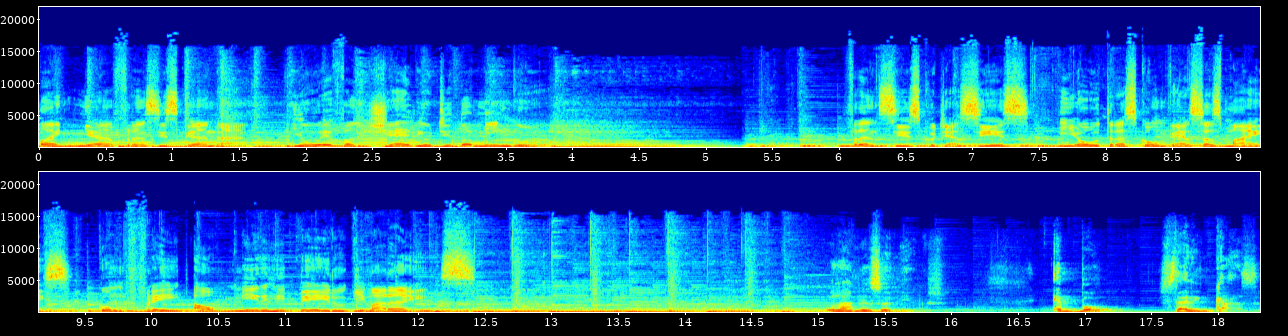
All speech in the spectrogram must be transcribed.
Manhã Franciscana e o Evangelho de Domingo. Francisco de Assis e outras conversas mais com Frei Almir Ribeiro Guimarães. Olá, meus amigos. É bom estar em casa,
